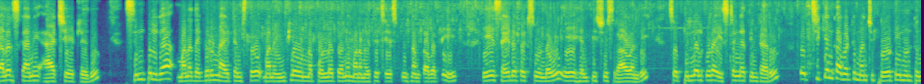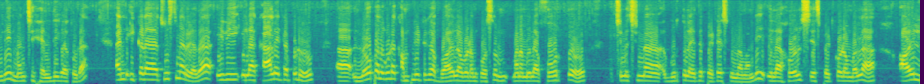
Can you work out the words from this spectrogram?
కలర్స్ కానీ యాడ్ చేయట్లేదు. సింపుల్గా మన దగ్గర ఉన్న ఐటమ్స్తో మన ఇంట్లో ఉన్న పొళ్ళతోనే మనమైతే చేసుకుంటున్నాం కాబట్టి కాబట్టి ఏ సైడ్ ఎఫెక్ట్స్ ఉండవు ఏ హెల్త్ ఇష్యూస్ రావండి. సో పిల్లలు కూడా ఇష్టంగా తింటారు. సో చికెన్ కాబట్టి మంచి ప్రోటీన్ ఉంటుంది మంచి హెల్తీగా కూడా. అండ్ ఇక్కడ చూస్తున్నారు కదా ఇవి ఇలా కాలేటప్పుడు లోపల కూడా కంప్లీట్గా బాయిల్ అవ్వడం కోసం మనం ఇలా ఫోర్క్తో చిన్న చిన్న గుర్తులు అయితే పెట్టేసుకుందామండి. ఇలా హోల్స్ చేసి పెట్టుకోవడం వల్ల ఆయిల్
